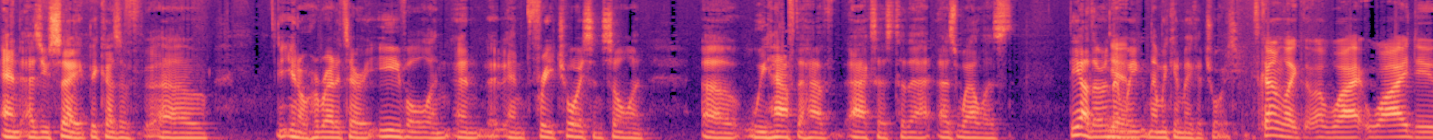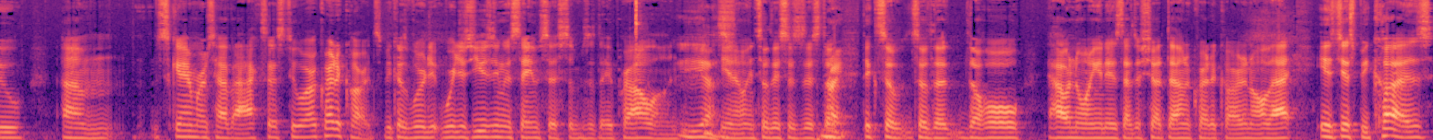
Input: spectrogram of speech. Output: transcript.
And as you say, because of uh, you know hereditary evil and and and free choice and so on, uh, we have to have access to that as well as the other, and Yeah. then we then we can make a choice. It's kind of like uh, why why do um, scammers have access to our credit cards? Because we're, we're just using the same systems that they prowl on. Yes. You know, and so this is this the, Right. the- so so the the whole how annoying it is to have to shut down a credit card and all that is just because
